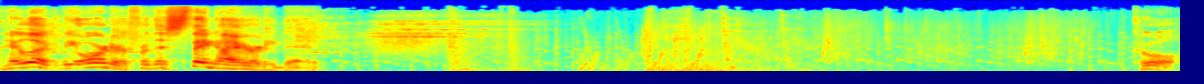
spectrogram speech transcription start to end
Hey look, the order for this thing I already did. Cool.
